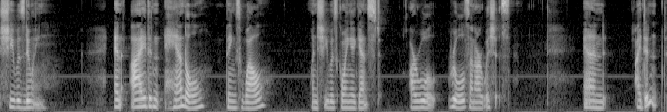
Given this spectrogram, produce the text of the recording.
she was doing. And I didn't handle things well when she was going against our rule, rules and our wishes. And I didn't.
